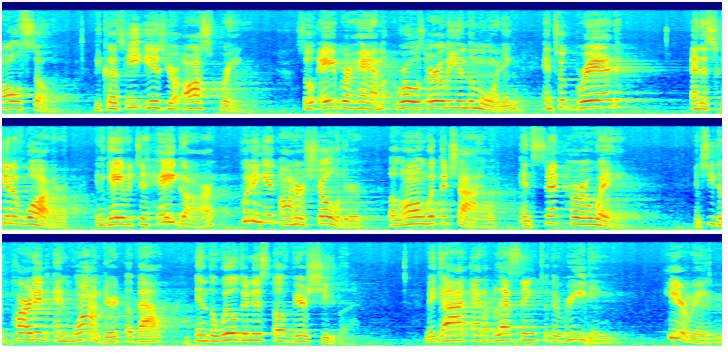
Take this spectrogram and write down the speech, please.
also because he is your offspring. So Abraham rose early in the morning and took bread and a skin of water and gave it to Hagar, putting it on her shoulder along with the child, and sent her away. And she departed and wandered about in the wilderness of Beersheba. May God add a blessing to the reading, hearing,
